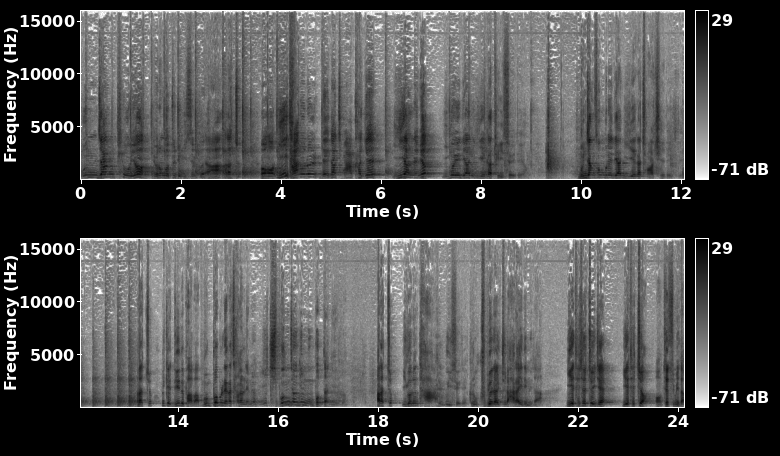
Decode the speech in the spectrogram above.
문장 표현 이런 것도 좀 있을 거야. 알았죠? 어, 이 단어를 내가 정확하게 이해하려면 이거에 대한 이해가 돼 있어야 돼요. 문장 성분에 대한 이해가 정확해야 돼요. 알았죠? 그러니까 니들 봐봐. 문법을 내가 잘하려면 이 기본적인 문법 단위에요. 이거. 알았죠? 이거는 다 알고 있어야 돼. 그리고 구별할 줄 알아야 됩니다. 이해되셨죠, 이제? 이해됐죠? 어, 됐습니다.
